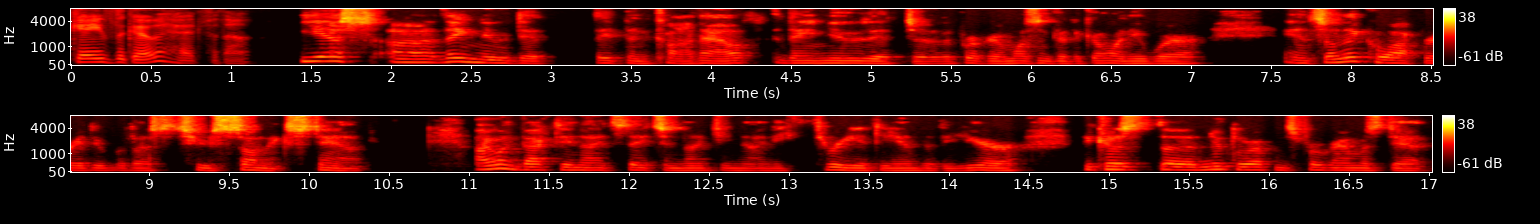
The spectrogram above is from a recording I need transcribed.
Gave the go ahead for that. Yes, uh, they knew that they'd been caught out. They knew that uh, the program wasn't going to go anywhere. And so they cooperated with us to some extent. I went back to the United States in 1993 at the end of the year because the nuclear weapons program was dead.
